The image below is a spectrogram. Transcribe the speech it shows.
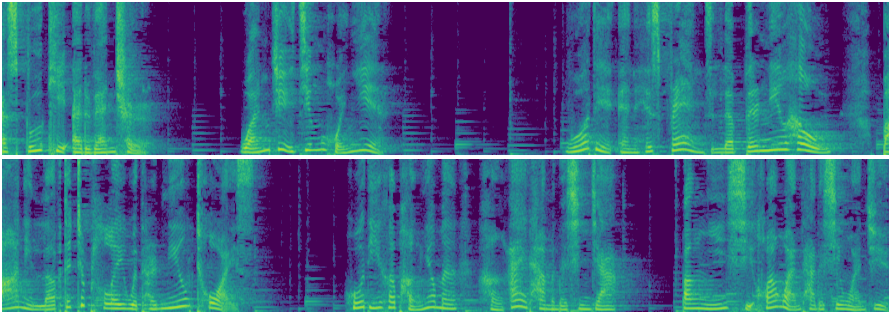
A Spooky Adventure，玩具惊魂夜。Woody and his friends loved their new home. Bonnie loved to play with her new toys. 胡迪和朋友们很爱他们的新家。邦尼喜欢玩他的新玩具。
